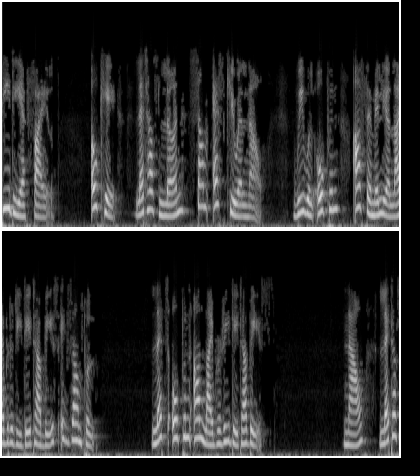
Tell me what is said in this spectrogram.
PDF file. Okay, let us learn some SQL now. We will open our familiar library database example. Let's open our library database. Now let us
